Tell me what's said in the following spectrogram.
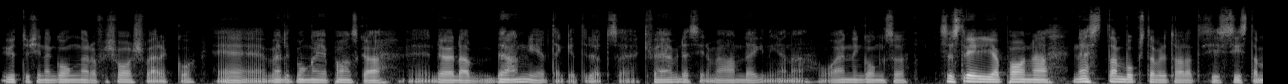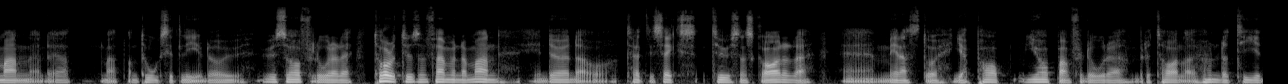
ut ur sina gångar och försvarsverk. Och eh, väldigt många japanska eh, döda brann ju helt enkelt till döds. Eh, kvävdes i de här anläggningarna. Och än en gång så, så stred japanerna nästan bokstavligt talat till sista man. Eller att att man tog sitt liv då. USA förlorade 12 500 man i döda och 36 000 skadade. Eh, Medan då Japan, Japan förlorar brutala 110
